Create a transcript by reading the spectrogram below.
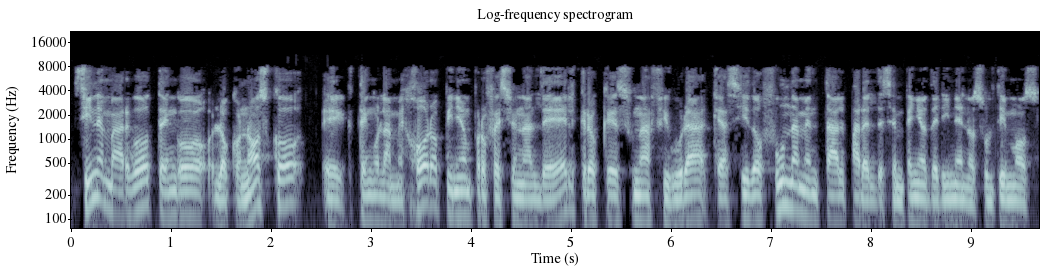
Sin embargo, tengo, lo conozco, eh, tengo la mejor opinión profesional de él. Creo que es una figura que ha sido fundamental para el desempeño del INE en los últimos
